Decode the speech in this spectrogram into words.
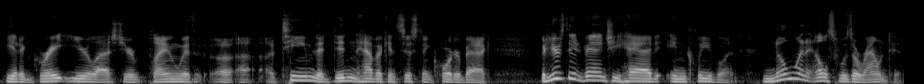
he had a great year last year playing with a, a, a team that didn't have a consistent quarterback. But here's the advantage he had in Cleveland no one else was around him.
